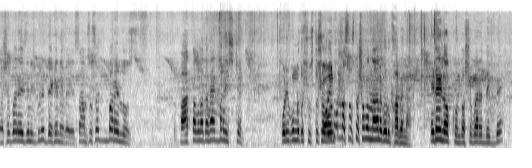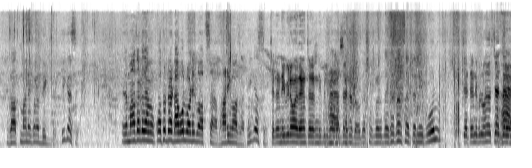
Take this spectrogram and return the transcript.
দর্শক ভাইয়ের এই জিনিসগুলি দেখে নেবে। চামচুস একবারে লুজ পাত্তাগুলো দেখো একবারে স্ট্রেট পরিপূর্ণ তো সুস্থ সবল। পরিপূর্ণ সুস্থ সবল না হলে গরু খাবে না। এটাই লক্ষণ দর্শক ভাইয়ের দেখবে জাত মানে দেখবে। ঠিক আছে? মাজাটা দেখো কতটা ডাবল বডির বাচ্চা ভারী মাজা ঠিক আছে? সেটা নিবিল আমাদের দেখেন সেটা নিবিল হ্যাঁ দেখা দাও দর্শক ভাই দেখা যাচ্ছে একটা নিপুল চারটা নিবিল আমাদের চার হ্যাঁ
